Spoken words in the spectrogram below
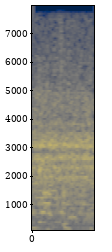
got you.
